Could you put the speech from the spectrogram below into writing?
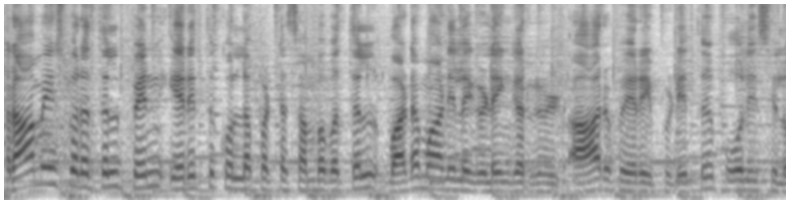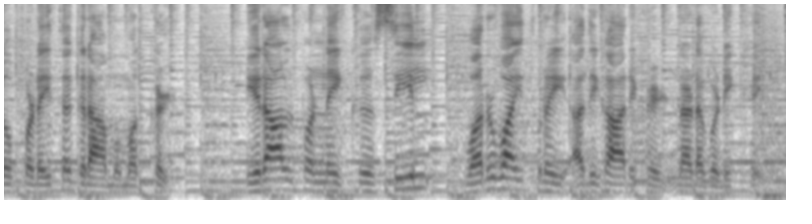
ராமேஸ்வரத்தில் பெண் எரித்துக் கொல்லப்பட்ட சம்பவத்தில் வடமாநில இளைஞர்கள் ஆறு பேரை பிடித்து போலீசில் ஒப்படைத்த கிராம மக்கள். இறால் பண்ணைக்கு சீல் வருவாய்த்துறை அதிகாரிகள் நடவடிக்கை.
